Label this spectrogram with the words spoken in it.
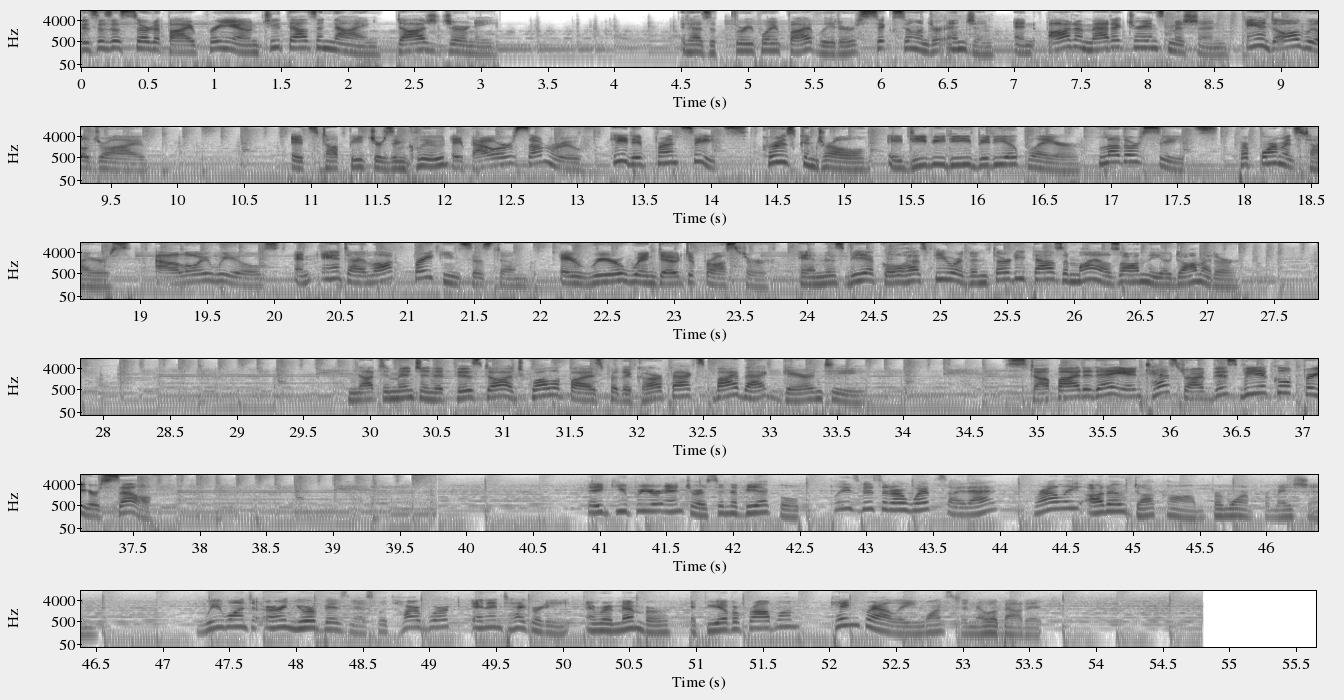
This is a certified pre-owned 2009 Dodge Journey. It has a 3.5-liter six-cylinder engine, an automatic transmission, and all-wheel drive. Its top features include a power sunroof, heated front seats, cruise control, a DVD video player, leather seats, performance tires, alloy wheels, an anti-lock braking system, a rear window defroster, and this vehicle has fewer than 30,000 miles on the odometer. Not to mention that this Dodge qualifies for the Carfax buyback guarantee. Stop by today and test drive this vehicle for yourself. Thank you for your interest in the vehicle. Please visit our website at crowleyauto.com for more information. We want to earn your business with hard work and integrity. And remember, if you have a problem, Ken Crowley wants to know about it.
